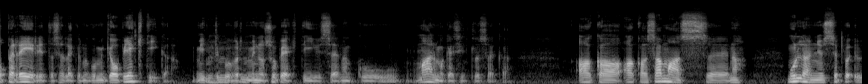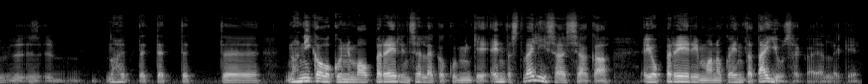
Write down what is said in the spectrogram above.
opereerida sellega nagu mingi objektiga, mitte mm -hmm. kuivõrd minu subjektiivse nagu maailmakäsitlusega. aga, aga samas noh, mul on just see noh, et, et, et, et noh, niikaua kuni ma opereerin sellega kui mingi endast välise asjaga, ei opereeri ma nagu enda täiusega jällegi,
